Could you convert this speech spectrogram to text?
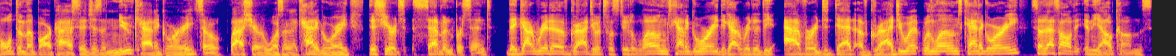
ultimate bar passage is a new category. So last year it wasn't a category. This year it's 7%. They got rid of graduates with student loans category. They got rid of the average debt of graduate with loans category. So that's all in the outcomes.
